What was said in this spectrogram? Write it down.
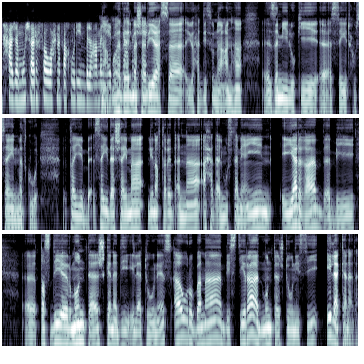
حاجة مشرفة وإحنا فخورين بالعمل نعم هذا وهذه المشاريع سيحدثنا عنها زميلك السيد حسين مذكور. طيب سيدة شيماء لنفترض أن أحد المستمعين يرغب ب تصدير منتج كندي إلى تونس أو ربما باستيراد منتج تونسي إلى كندا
